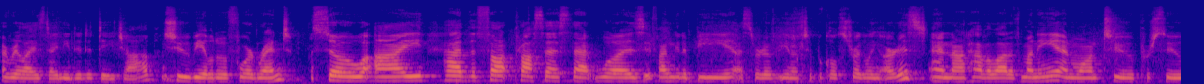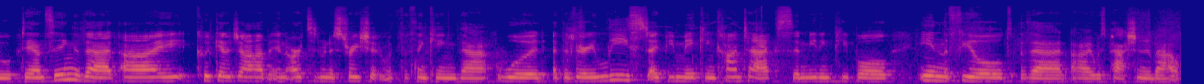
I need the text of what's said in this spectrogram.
I realized I needed a day job to be able to afford rent. So I had the thought process that was if I'm going to be a sort of, you know, typical struggling artist and not have a lot of money and want to pursue dancing, that I could get a job in arts administration with the thinking that would, at the very least, I'd be making contacts and meeting people in the field that I was passionate about,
